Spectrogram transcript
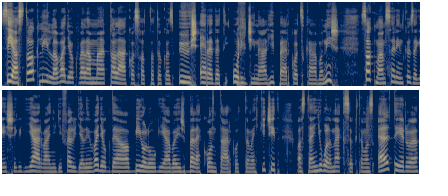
Sziasztok, Lilla vagyok, velem már találkozhattatok az ős, eredeti, originál hiperkockában is. Szakmám szerint közegészségügyi járványügyi felügyelő vagyok, de a biológiába is belekontárkodtam egy kicsit, aztán jól megszöktem az eltéről,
